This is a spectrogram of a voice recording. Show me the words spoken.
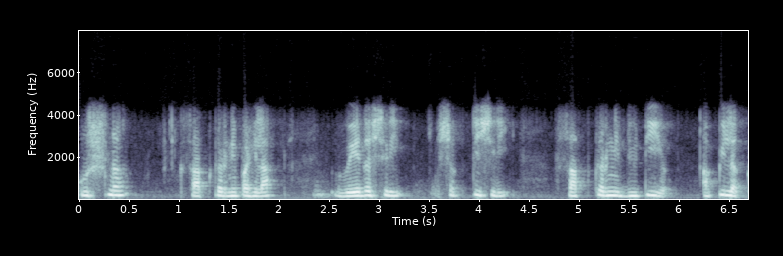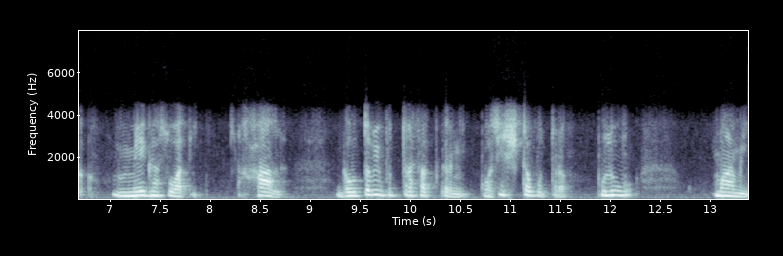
कृष्ण सातकर्णी पहिला वेदश्री शक्तिश्री सातकर्णी द्वितीय अपिलक मेघस्वाती हाल गौतमीपुत्र सातकर्णी वशिष्ठपुत्र पुलु मामी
